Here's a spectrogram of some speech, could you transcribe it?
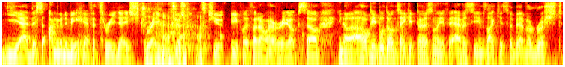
yeah, this I'm going to be here for three days straight just with queue people if I don't hurry up. So you know, I hope people don't take it personally if it ever seems like it's a bit of a rushed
